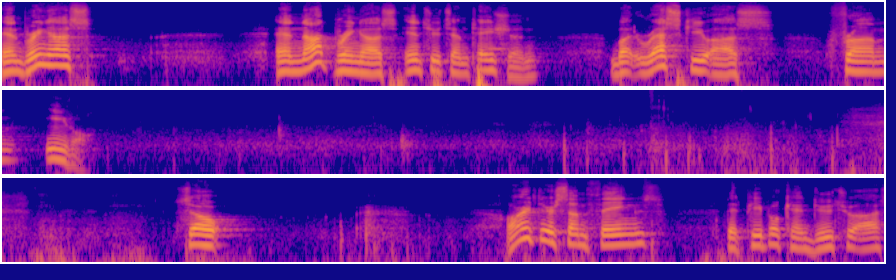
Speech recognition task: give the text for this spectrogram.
And bring us, and not bring us into temptation, but rescue us from evil. So, aren't there some things that people can do to us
